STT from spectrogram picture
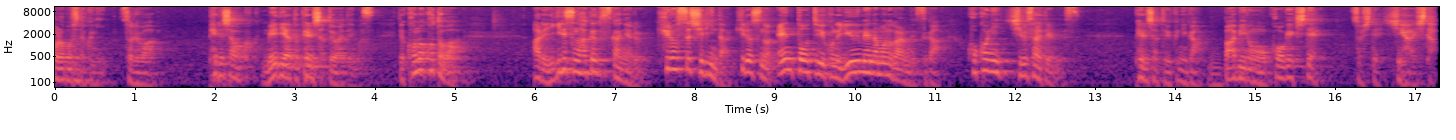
滅ぼした国それはペルシャ王国メディアとペルシャと言われています。でこのことはあるイギリスの博物館にあるキュロスシリンダーキュロスの円筒というこの有名なものがあるんですがここに記されているんです。ペルシャという国がバビロンを攻撃してそして支配した。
